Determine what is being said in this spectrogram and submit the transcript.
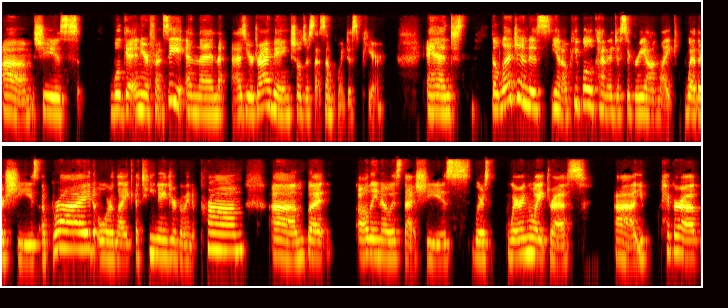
um, she's will get in your front seat, and then as you're driving, she'll just at some point disappear. And the legend is, you know, people kind of disagree on like whether she's a bride or like a teenager going to prom. Um, but all they know is that she's wears wearing a white dress. Uh, you pick her up,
